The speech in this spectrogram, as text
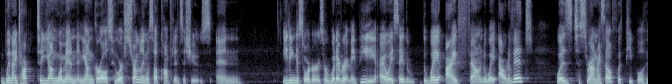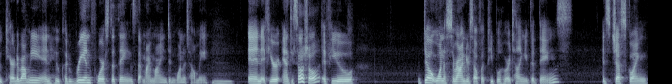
when I talk to young women and young girls who are struggling with self confidence issues and eating disorders or whatever it may be, I always say the, the way I found a way out of it was to surround myself with people who cared about me and who could reinforce the things that my mind didn't want to tell me. Mm. And if you're antisocial, if you don't want to surround yourself with people who are telling you good things, it's just going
